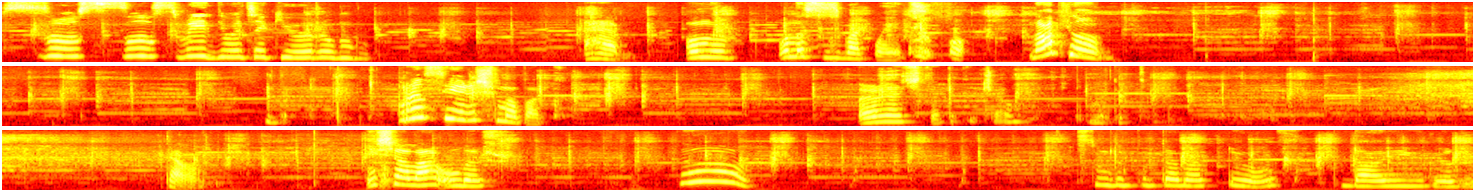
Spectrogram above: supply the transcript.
Sus sus video çekiyorum. Hem onu ona siz bakmayın. O, ne yapıyorsun? Burası yarışma bak. Araçla gideceğim. Gideceğim. Tamam. İnşallah olur. Şimdi buradan atlıyoruz. Buradan yürüyoruz.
